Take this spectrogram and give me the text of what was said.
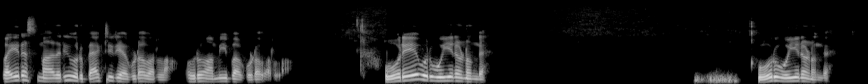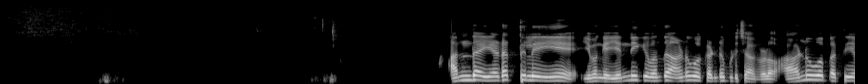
வைரஸ் மாதிரி ஒரு பாக்டீரியா கூட வரலாம். ஒரு அமீபா கூட வரலாம். ஒரே ஒரு உயிரணுங்க. ஒரு உயிரணுங்க. அந்த இடத்திலேயே இவங்க என்னைக்கு வந்து அணுவை கண்டுபிடிச்சாங்களோ அணுவை பத்திய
